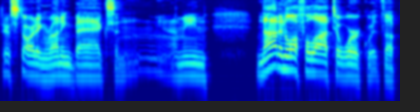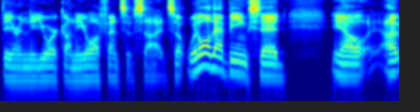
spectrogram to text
They're starting running backs, and I mean, not an awful lot to work with up there in New York on the offensive side. So, with all that being said you know, uh,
